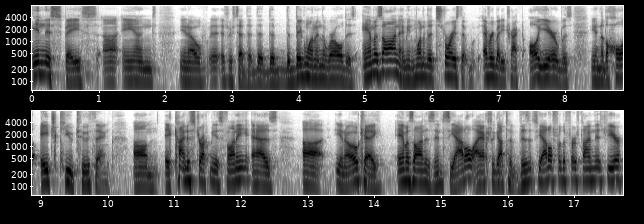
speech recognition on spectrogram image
in this space. Uh, and you know, as we said, the, the, the big one in the world is Amazon. I mean, one of the stories that everybody tracked all year was, you know, the whole HQ2 thing. Um, it kind of struck me as funny as, uh, you know, okay, Amazon is in Seattle. I actually got to visit Seattle for the first time this year,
